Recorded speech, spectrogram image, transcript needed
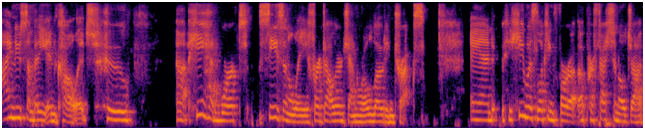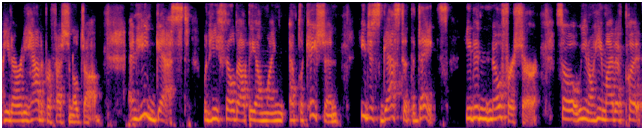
I knew somebody in college who uh, he had worked seasonally for Dollar General loading trucks. And he was looking for a, a, professional job. He'd already had a professional job. And he guessed when he filled out the online application, he just guessed at the dates. He didn't know for sure. So, you know, he might have put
